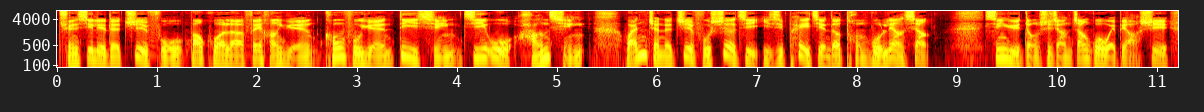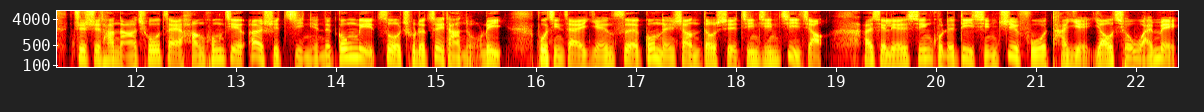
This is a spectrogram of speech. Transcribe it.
全系列的制服，包括了飞行员、空服员、地形、机务、航情，完整的制服设计以及配件都同步亮相。新宇董事长张国伟表示，这是他拿出在航空界二十几年的功力做出的最大努力，不仅在颜色、功能上都是斤斤计较，而且连辛苦的地形制服他也要求完美。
